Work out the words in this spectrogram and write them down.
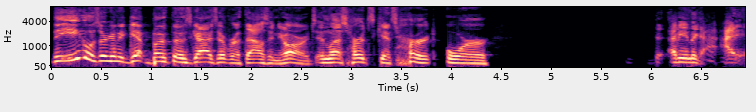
the Eagles are going to get both those guys over a thousand yards unless Hurts gets hurt or. I mean, like I,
